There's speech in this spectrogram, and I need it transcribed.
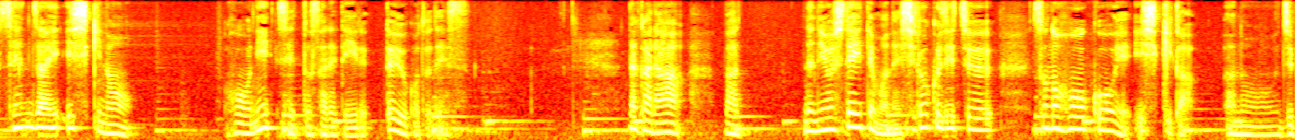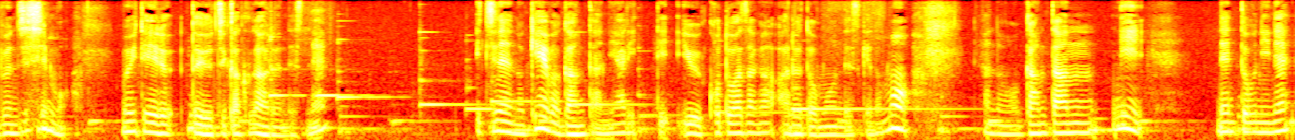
潜在意識の方にセットされているということですだから、まあ、何をしていてもね四六時中その方向へ意識があの自分自身も向いているという自覚があるんですね。一年の計は元旦にありっていうことわざがあると思うんですけどもあの元旦に念頭にね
